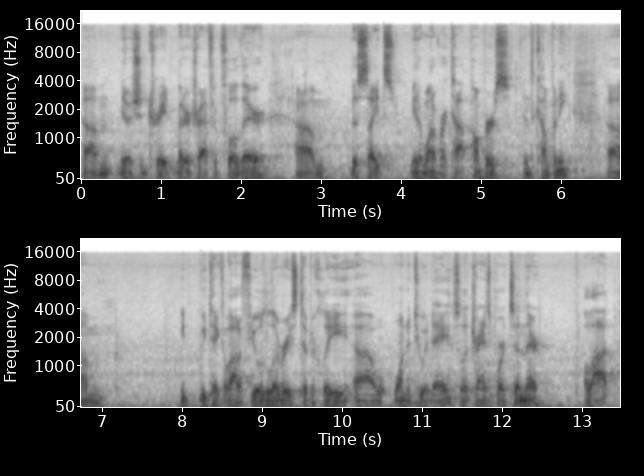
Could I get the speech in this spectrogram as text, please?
um, you know, it should create better traffic flow there. Um, this site's, you know, one of our top pumpers in the company. Um, We, we take a lot of fuel deliveries, typically uh, one to two a day, so the transport's in there a lot.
